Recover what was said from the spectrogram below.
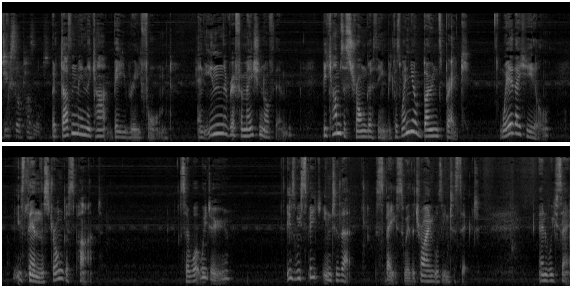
Jigsaw puzzles. But it doesn't mean they can't be reformed. And in the reformation of them becomes a stronger thing because when your bones break, where they heal is then the strongest part. So what we do is we speak into that space where the triangles intersect. And we say,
